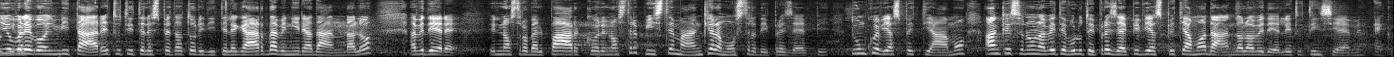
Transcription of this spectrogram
io volevo invitare tutti i telespettatori di Telegarda a venire ad Andalo a vedere il nostro bel parco, le nostre piste, ma anche la mostra dei presepi. Dunque vi aspettiamo, anche se non avete voluto i presepi, vi aspettiamo ad Andalo a vederli tutti insieme. Ecco,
